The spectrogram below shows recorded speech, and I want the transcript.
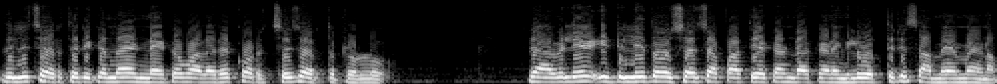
ഇതിൽ ചേർത്തിരിക്കുന്ന എണ്ണയൊക്കെ വളരെ കുറച്ച് ചേർത്തിട്ടുള്ളൂ. രാവിലെ ഇഡ്ഡലി ദോശ ചപ്പാത്തിയൊക്കെ ഉണ്ടാക്കുകയാണെങ്കിൽ ഒത്തിരി സമയം വേണം.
